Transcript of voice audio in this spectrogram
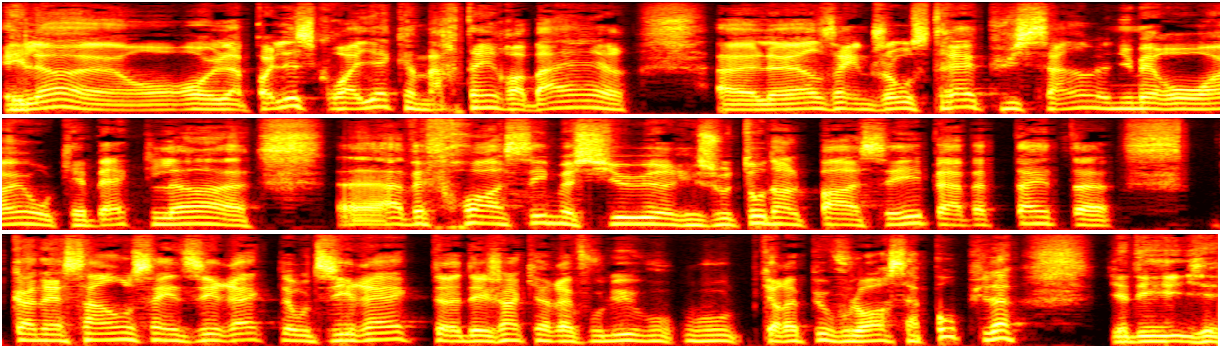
et là, on, la police croyait que Martin Robert, le Hells Angels très puissant, le numéro un au Québec, là, avait froissé Monsieur Rizzuto dans le passé, puis avait peut-être connaissance indirecte ou directe des gens qui auraient voulu ou, qui auraient pu vouloir sa peau. Puis là, il y a des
